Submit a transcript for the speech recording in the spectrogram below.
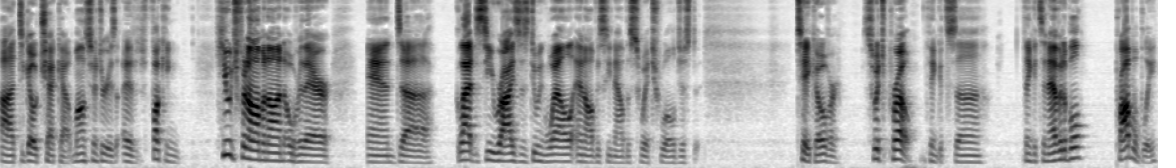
uh, to go check out. Monster Hunter is a fucking huge phenomenon over there, and uh, glad to see Rise is doing well, and obviously now the Switch will just take over. Switch Pro, think it's uh, think it's inevitable? Probably.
